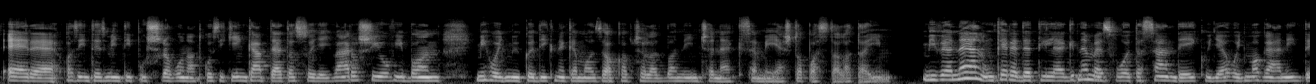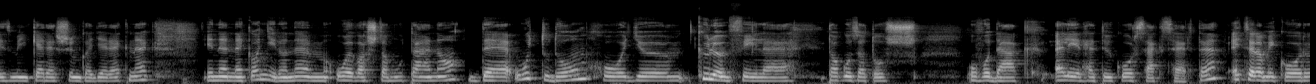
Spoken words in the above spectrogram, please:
erre az intézménytípusra vonatkozik inkább, tehát az, hogy egy városi óviban mi hogy működik, nekem azzal kapcsolatban nincsenek személyes tapasztalataim. Mivel nálunk eredetileg nem ez volt a szándék, ugye, hogy magánintézmény keressünk a gyereknek, én ennek annyira nem olvastam utána, de úgy tudom, hogy különféle tagozatos óvodák elérhetők országszerte. Egyszer, amikor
